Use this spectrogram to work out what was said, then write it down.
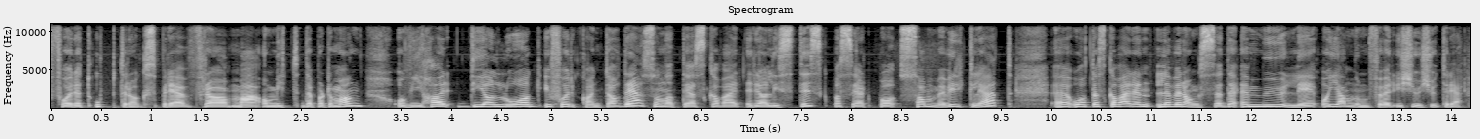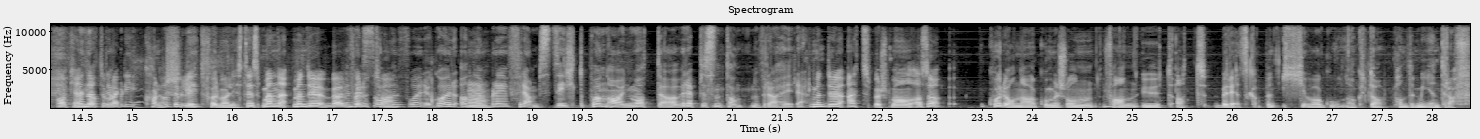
får et oppdragsbrev fra meg og mitt departement, og vi har dialog i forkant av det, sånn at det skal være realistisk, basert på samme virkelighet, eh, og at det skal være en leveranse det er mulig å gjennomføre i 2023. Okay, men Dette ble blir, kanskje blir, litt formalistisk, men, men du, bare for å ta det er sånn det foregår, og det mm. ble fremstilt på en annen måte av representanten fra Høyre. Men du, et spørsmål. altså Koronakommisjonen fant ut at beredskapen ikke var god nok da pandemien traff.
